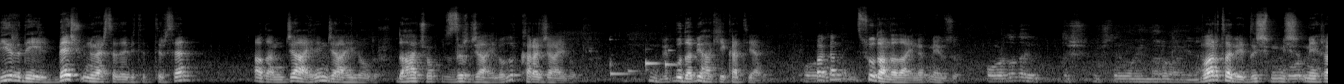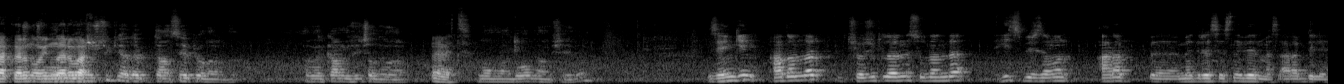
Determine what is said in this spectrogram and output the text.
bir değil beş üniversitede bitirtirsen adam cahilin cahili olur. Daha çok zır cahil olur, kara cahil olur. Bu, da bir hakikat yani. Orada, Bakın Sudan'da da aynı mevzu. orada da dış güçleri oyunları var yine. Var tabii dış miş- O mihrakların oyunları var. Görmüştük ya rap dansı yapıyorlardı. Amerikan müziği çalıyorlardı. Evet. Normalde olmayan bir şeydi. Zengin adamlar çocuklarını Sudan'da hiçbir zaman Arap e, medresesine vermez, Arap dili.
